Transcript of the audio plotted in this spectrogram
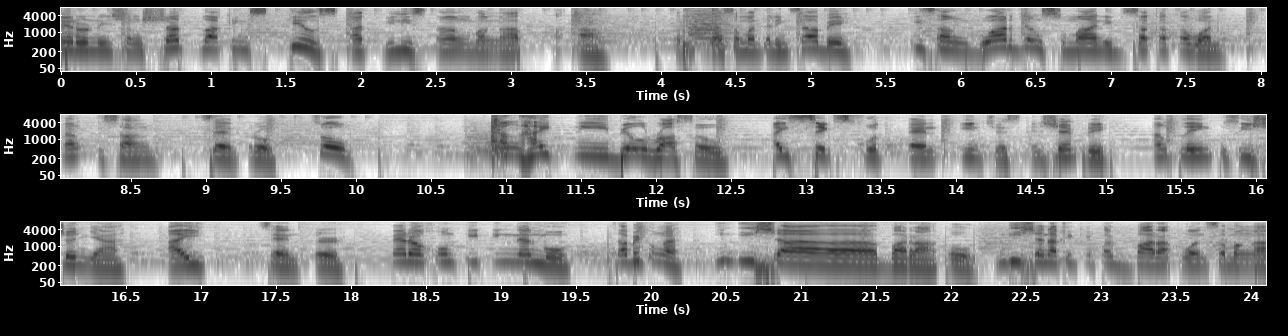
Meron din siyang shot blocking skills at bilis ng mga paa. Sa madaling sabi, isang gwardyang sumanib sa katawan ng isang sentro. So, ang height ni Bill Russell ay 6 foot 10 inches and syempre, ang playing position niya ay center. Pero kung titingnan mo, sabi ko nga, hindi siya barako. Hindi siya nakikipagbarakwan sa mga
